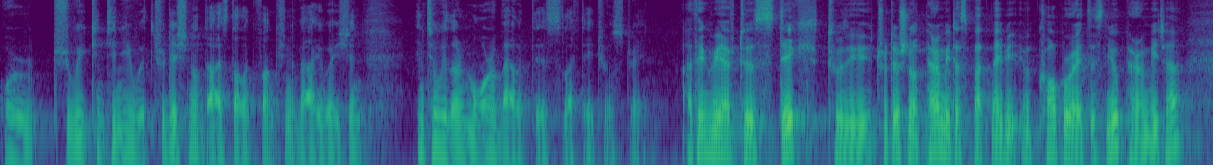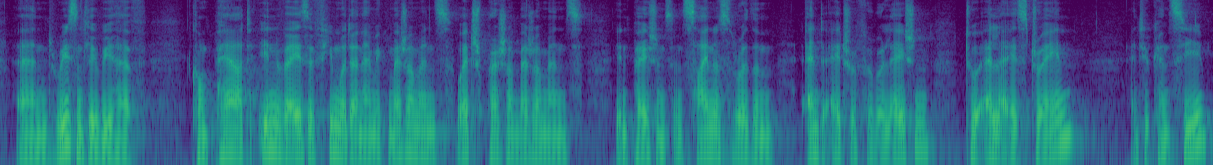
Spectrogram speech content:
or should we continue with traditional diastolic function evaluation until we learn more about this left atrial strain? I think we have to stick to the traditional parameters, but maybe incorporate this new parameter. And recently we have compared invasive hemodynamic measurements, wedge pressure measurements in patients in sinus rhythm and atrial fibrillation to LA strain. And you can see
